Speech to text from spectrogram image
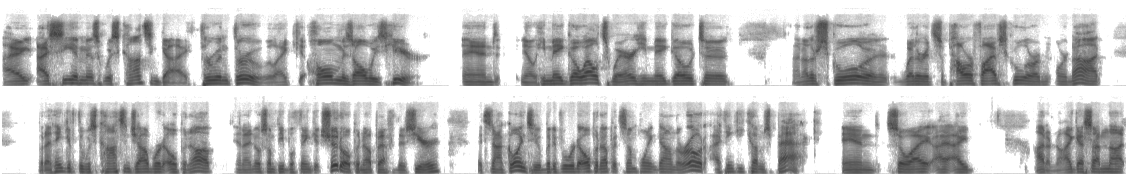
I I see him as a Wisconsin guy through and through. Like home is always here. And you know, he may go elsewhere. He may go to another school, or whether it's a Power Five school or or not but I think if the Wisconsin job were to open up, and I know some people think it should open up after this year, it's not going to. But if it were to open up at some point down the road, I think he comes back. And so I, I, I, I don't know. I guess I'm not.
